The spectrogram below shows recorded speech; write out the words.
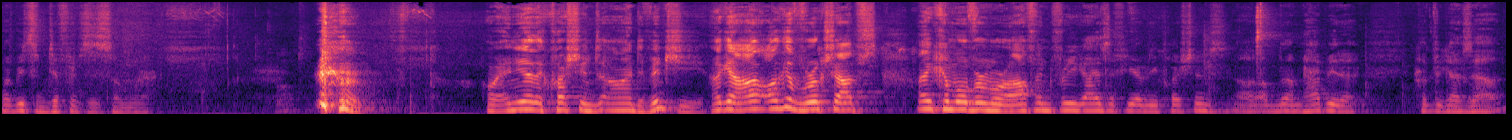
might be some differences somewhere. Cool. right, any other questions on Da Vinci? Again, I'll, I'll, give workshops. I can come over more often for you guys if you have any questions. i am happy to help you guys out.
